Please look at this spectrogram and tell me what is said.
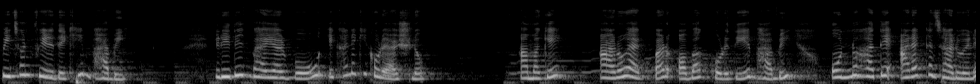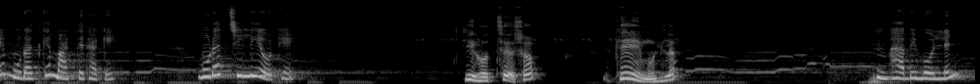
পিছন ফিরে দেখি ভাবি। হৃদিত ভাইয়ার বউ এখানে কি করে আসলো? আমাকে আরও একবার অবাক করে দিয়ে ভাবি অন্য হাতে আর একটা ঝাড়ু এনে মুরাদকে মারতে থাকে। মুরাদ চিল্লিয়ে ওঠে। কি হচ্ছে এসব? কে এই মহিলা? ভাবি বললেন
